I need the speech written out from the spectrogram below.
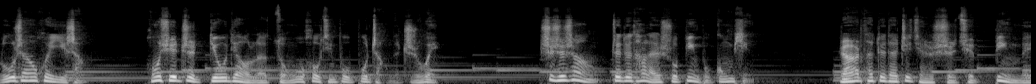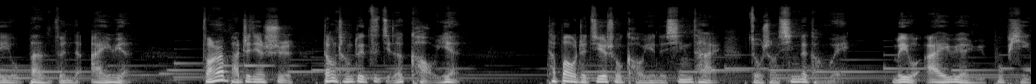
庐山会议上，洪学智丢掉了总务后勤部部长的职位。事实上，这对他来说并不公平。然而他对待这件事却并没有半分的哀怨，反而把这件事当成对自己的考验。他抱着接受考验的心态走上新的岗位，没有哀怨与不平，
